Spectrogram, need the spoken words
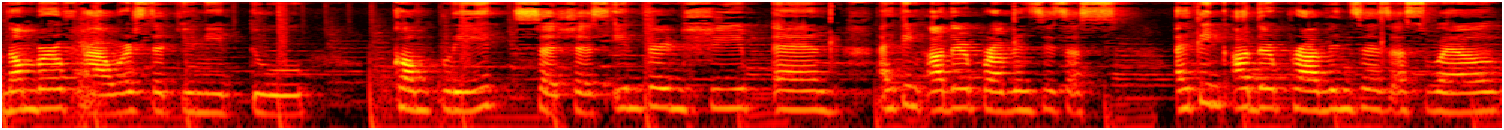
number of hours that you need to complete such as internship and I think other provinces as I think other provinces as well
